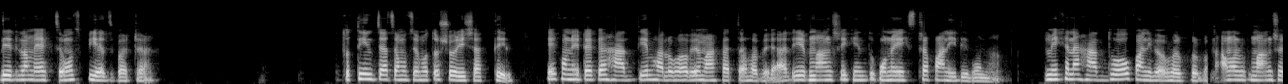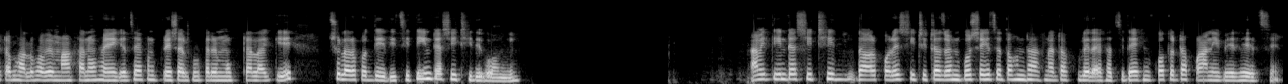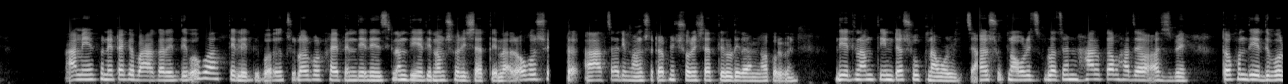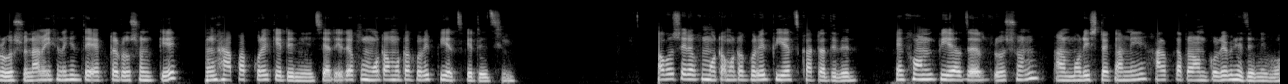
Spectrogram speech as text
দিয়ে দিলাম এক চামচ পেঁয়াজ বাটা। তো তিন চা চামচের মতো সরিষার তেল। এখন এটাকে হাত দিয়ে ভালোভাবে মাখাতে হবে। আর এর মাংসে কিন্তু কোনো এক্সট্রা পানি দেব না। আমি এখানে হাত ধোয়াও পানি ব্যবহার করব না। আমার মাংসটা ভালোভাবে মাখানো হয়ে গেছে। এখন প্রেসার কুকারের মুখটা লাগিয়ে চুলার উপর দিয়ে দিচ্ছি। তিনটা সিটি দেবো আমি। আমি তিনটা সিটি দেওয়ার পরে সিটিটা যখন বসে গেছে তখন ঢাকনাটা খুলে দেখাচ্ছি। দেখেন কতটা পানি বের হয়েছে। আমি এখন এটাকে বাগারে দেবো বা তেলে দেবো। চুলার উপর ফ্রাই প্যান দিয়ে দিয়েছিলাম, দিয়ে দিলাম সরিষার তেল। আর অবশ্যই আচারি মাংসটা আপনি সরিষার তেল দিয়ে রান্না করবেন। দিয়ে দিলাম তিনটা শুকনা মরিচ। আর শুকনা মরিচগুলো যখন হালকা ভাজা আসবে, তখন দিয়ে দেবো রসুন। আমি এখানে কিন্তু একটা রসুনকে হাফ হাফ করে কেটে নিয়েছি। আর এরকম মোটা মোটা করে পেঁয়াজ কেটেছি। অবশ্যই এরকম মোটা মোটা করে পেঁয়াজ কাটা দেবেন। এখন পেঁয়াজ আর রসুন আর মরিচটাকে আমি হালকা ব্রাউন করে ভেজে নিব।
